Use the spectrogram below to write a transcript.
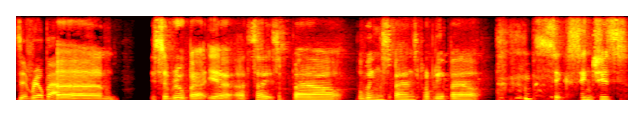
Is it a real bat? Um, it's a real bat. Yeah, I'd say it's about the wingspan's probably about six inches,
